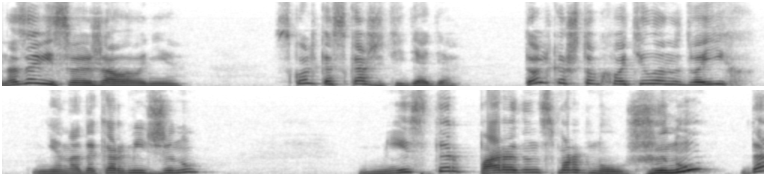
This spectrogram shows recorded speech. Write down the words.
Назови свое жалование. Сколько скажете, дядя? Только чтоб хватило на двоих. Мне надо кормить жену. Мистер Параден сморгнул. Жену? Да.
